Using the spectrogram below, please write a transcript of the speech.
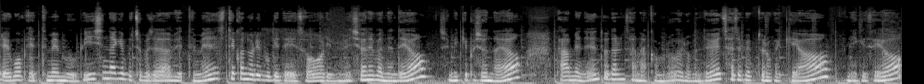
레고 배트맨 무비 신나게 붙여보자 배트맨 스티커 놀이북에 대해서 리뷰를 시연해봤는데요. 재밌게 보셨나요? 다음에는 또 다른 장난감으로 여러분들 찾아뵙도록 할게요. 안녕히 계세요.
